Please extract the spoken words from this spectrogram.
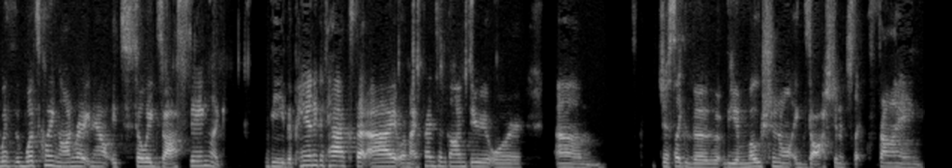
with what's going on right now it's so exhausting. Like the the panic attacks that I or my friends have gone through, or um, just like the the emotional exhaustion of just like crying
